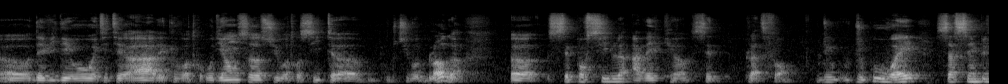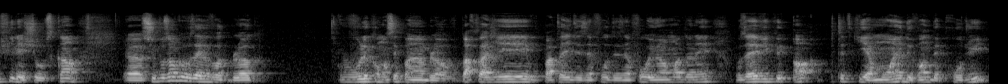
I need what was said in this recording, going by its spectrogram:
euh, des vidéos, etc. avec votre audience sur votre site, euh, sur votre blog, c'est possible avec cette plateforme. Du, coup, vous voyez, ça simplifie les choses. Quand, supposons que vous avez votre blog, vous voulez commencer par un blog, vous partagez, vous partagez des infos, des infos, et à un moment donné, vous avez vu que oh, peut-être qu'il y a moyen de vendre des produits.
